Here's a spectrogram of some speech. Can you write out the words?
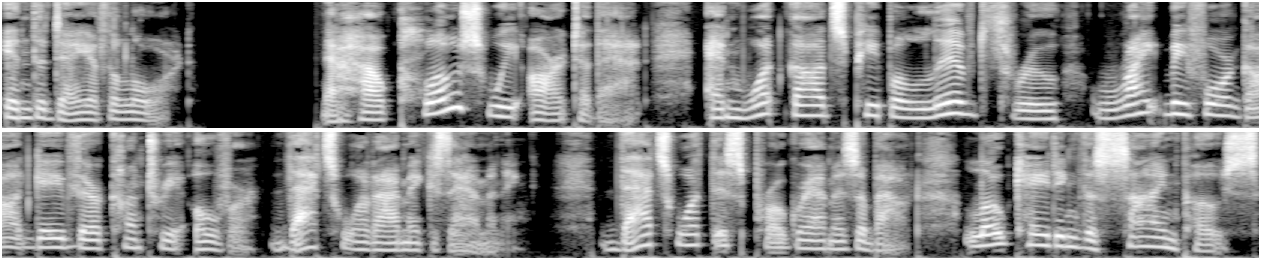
in the day of the Lord. Now, how close we are to that and what God's people lived through right before God gave their country over, that's what I'm examining. That's what this program is about locating the signposts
